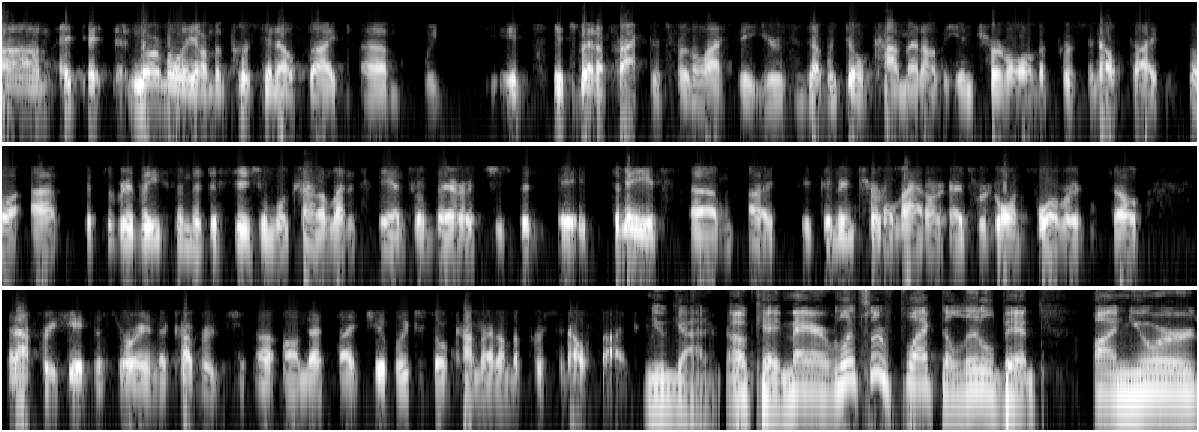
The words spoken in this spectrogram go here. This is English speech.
Um, it, it, normally on the personnel side, um, we it's it's been a practice for the last eight years is that we don't comment on the internal on the personnel side. So uh, the release and the decision, we'll kind of let it stand from there. It's just been it, to me, it's um, uh, it's an internal matter as we're going forward. So. And I appreciate the story and the coverage uh, on that side too. But we just don't comment on the personnel side. You got it. Okay, Mayor. Let's reflect a little bit on your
